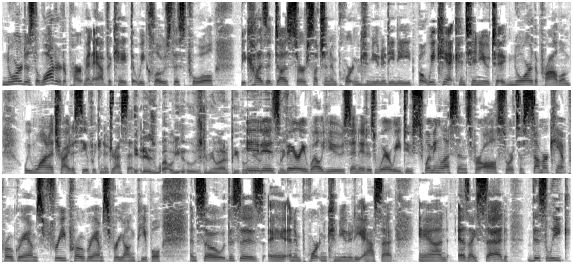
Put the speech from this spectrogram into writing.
nor does the water department advocate that we close this pool because it does serve such an important mm community need. But we can't continue to ignore the problem. We want to try to see if we can address it. It is well used. I mean, a lot of people. It is very well used, and it is where we do swimming lessons for all sorts of summer camp programs, free programs for young people, and so this is a, an important community asset. And as I said, this leak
